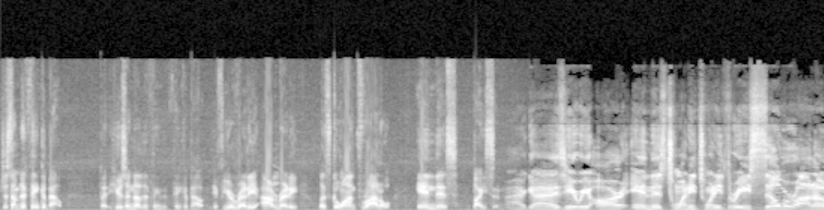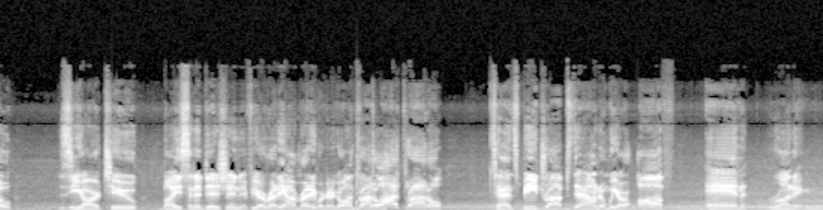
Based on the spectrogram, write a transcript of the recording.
Just something to think about. But here's another thing to think about. If you're ready, I'm ready. Let's go on throttle in this Bison. All right, guys, here we are in this 2023 Silverado ZR2 Bison Edition. If you're ready, I'm ready. We're gonna go on throttle, on throttle. 10 speed drops down and we are off and running.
